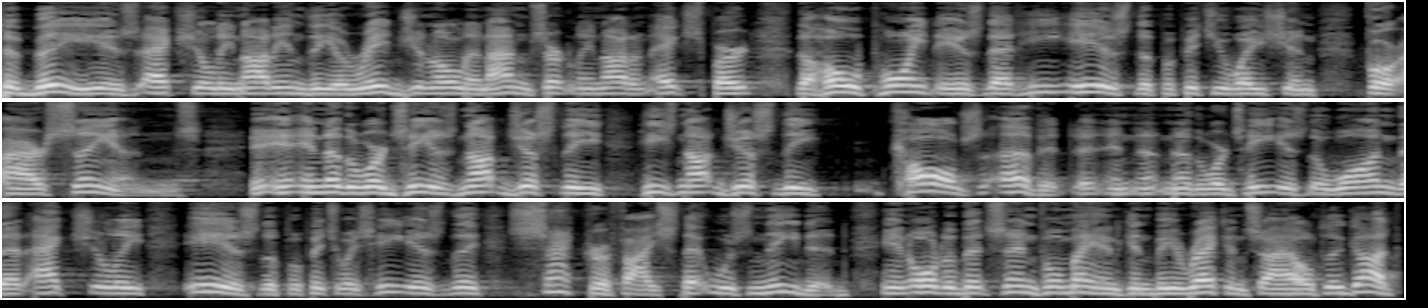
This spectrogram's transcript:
to be is actually not in the original and I'm certainly not an expert. The whole point is that He is the propitiation for our sins. In other words, He is not just the, He's not just the cause of it. In, in, other words, He is the one that actually is the propitiation. He is the sacrifice that was needed in order that sinful man can be reconciled to God.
